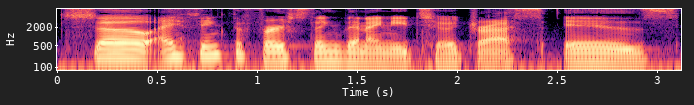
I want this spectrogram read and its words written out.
So I think the first thing that I need to address is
